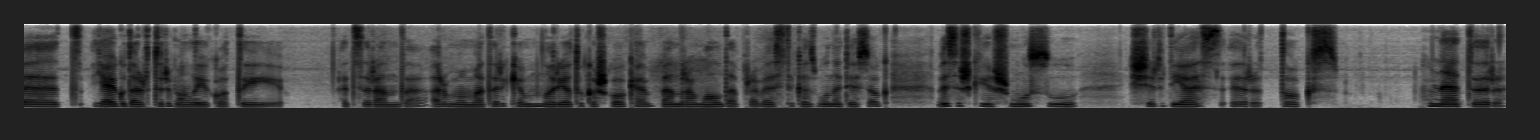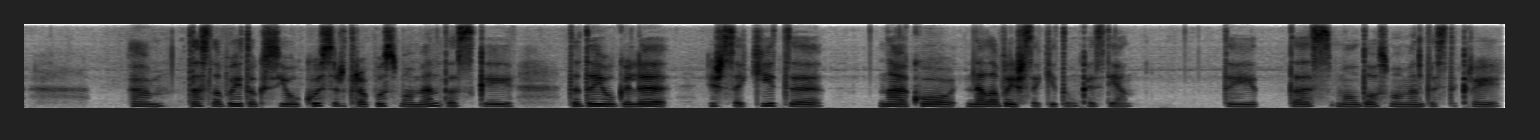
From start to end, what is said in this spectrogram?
bet jeigu dar turime laiko, tai atsiranda, ar mama, tarkim, norėtų kažkokią bendrą maldą pravesti, kas būna tiesiog visiškai iš mūsų širdies ir toks net ir tas labai toks jaukus ir trapus momentas, kai tada jau gali išsakyti, na, ko nelabai išsakytum kasdien. Tai tas maldos momentas tikrai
